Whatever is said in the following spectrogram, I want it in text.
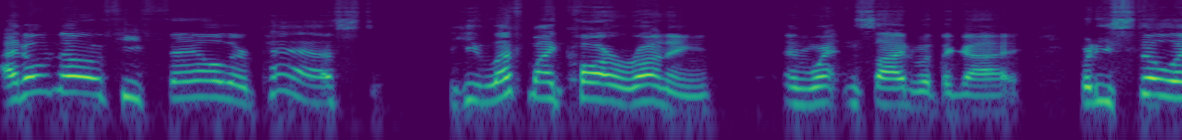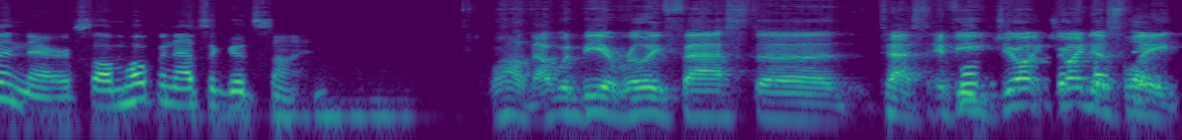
I don't know if he failed or passed. He left my car running and went inside with the guy, but he's still in there. So I'm hoping that's a good sign. Wow, that would be a really fast uh, test. If you jo- joined us late,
